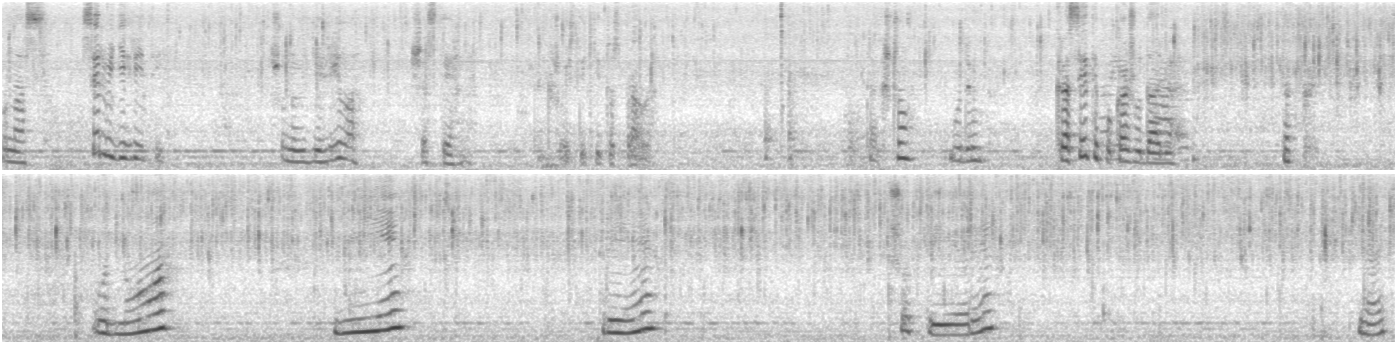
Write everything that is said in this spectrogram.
у нас сир відігрітий. Що не відігріла, ще стигне. Так що ось такі то справи. Так що будемо красити, покажу далі. Так. Одно, дві, три, чотири, п'ять,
